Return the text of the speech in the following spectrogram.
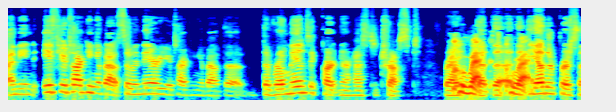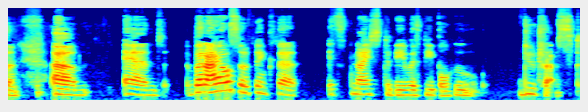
I mean, if you're talking about, so in there, you're talking about the the romantic partner has to trust, right? Correct, That the, correct. that the other person, um, and but I also think that it's nice to be with people who do trust.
